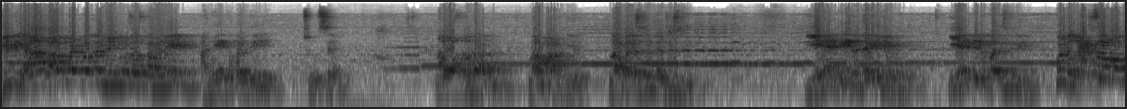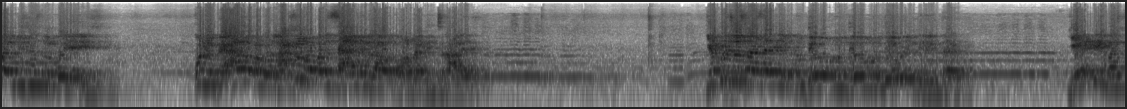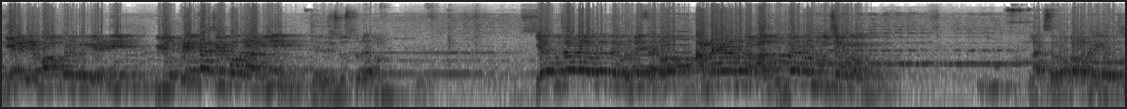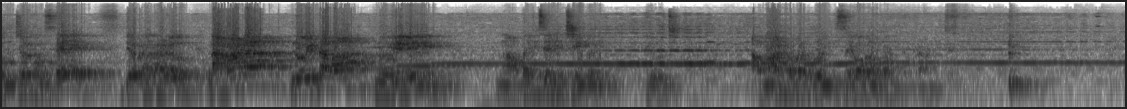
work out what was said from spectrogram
వీరు ఎలా బాగుపడిపోతే మేము చూస్తామని అనేక మంది చూశారు. నా వస్త్రధారణ నా మాట తీరు నా పరిస్థితిని చూసి. ఏంటి ఇది ధైర్యం? ఏంటి ఇది పరిస్థితి? కొన్ని లక్షల రూపాయల బిజినెస్లు పోయాయి. కొన్ని వేల రూపాయలు కొన్ని లక్షల రూపాయలు శాలరీలు రావాలి. గవర్నమెంట్ నుంచి రాలేదు. ఎప్పుడు చూసినా సరే ఎప్పుడు దేవుడు దేవుడు దేవుడు అని తిరుగుతాడు ఏంటి మరి ఏంటి బాగుపడిపోయి ఏంటి? వీడు ఎప్పుడు ఇంకా చెడిపోతాడని ఎదురు చూస్తున్నాము ఏ ఉద్యోగాలు వదిలేశారో అంతకన్నా అద్భుతమైన ఉద్యోగం. లక్ష రూపాయల పైగా వచ్చి ఉద్యోగం ఇస్తే దేవుడు అన్నాడు నా మాట నువ్వు వింటావా? నువ్వు వెళ్ళి నా పరిచర్య చేయమని దేవుడు ఆ మాట పట్టుకొని సేవ పడతాను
